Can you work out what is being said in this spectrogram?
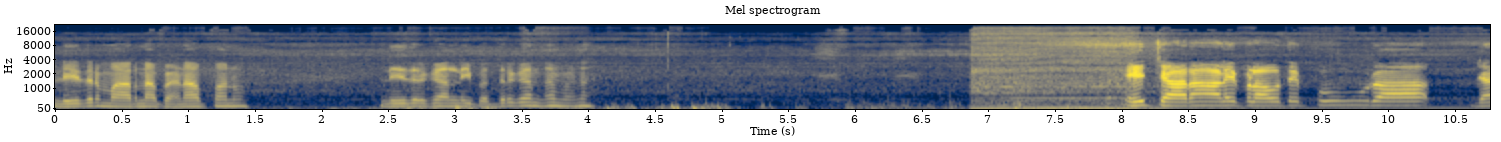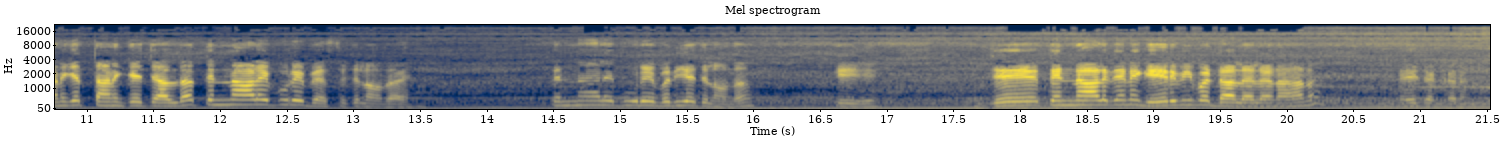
ਲੇਜ਼ਰ ਮਾਰਨਾ ਪੈਣਾ ਆਪਾਂ ਨੂੰ। ਲੇਜ਼ਰ ਕਰਨ ਲਈ ਪੱਧਰ ਕਰਨਾ ਪੈਣਾ। ਇਹ ਚਾਰਾਂ ਵਾਲੇ ਪਲਾਓ ਤੇ ਪੂਰਾ, ਜਾਣ ਕੇ ਤਣ ਕੇ ਚੱਲਦਾ, ਤਿੰਨਾਂ ਵਾਲੇ ਪੂਰੇ ਬੈਸਟ ਚਲਾਉਂਦਾ ਹੈ ਤਿੰਨਾਂ ਵਾਲੇ ਪੂਰੇ ਵਧੀਆ ਚਲਾਉਂਦਾ ਕਿ ਜੇ ਤਿੰਨਾਂ ਵਾਲੇ ਦੇ ਨੇ, ਗੇਅਰ ਵੀ ਵੱਡਾ ਲੈ ਲੈਣਾ, ਹਨਾ? ਇਹ ਚੱਕਰ ਹੈ।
